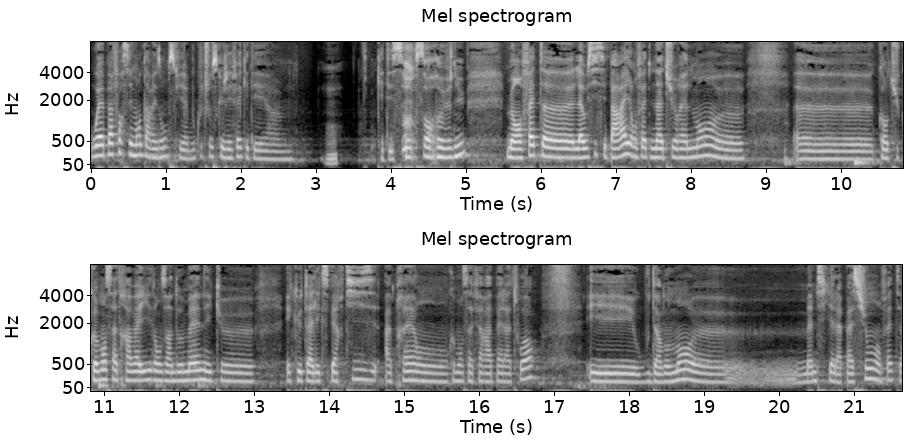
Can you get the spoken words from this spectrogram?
ouais, pas forcément, t'as raison, parce qu'il y a beaucoup de choses que j'ai fait qui étaient. Qui étaient sans, revenu. Mais en fait, euh, là aussi, c'est pareil, en fait, naturellement, euh, euh, quand tu commences à travailler dans un domaine et que, et que tu as l'expertise, après, on commence à faire appel à toi. Et au bout d'un moment, même s'il y a la passion, en fait,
